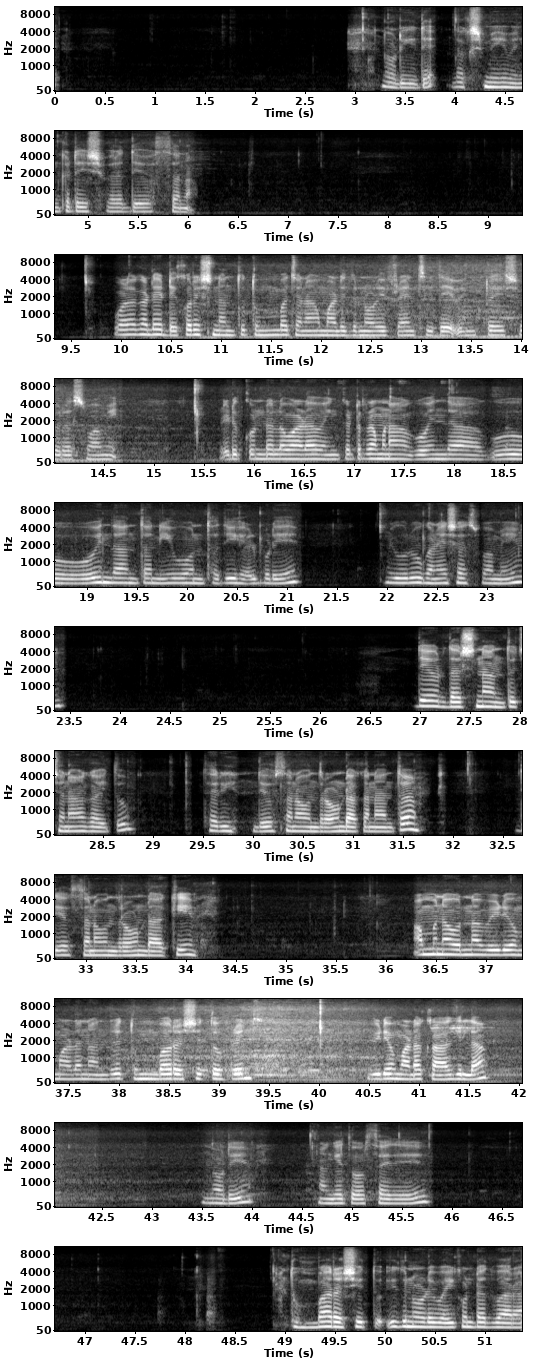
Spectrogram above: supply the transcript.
ನೋಡಿ ಇದೆ, ಲಕ್ಷ್ಮೀ ವೆಂಕಟೇಶ್ವರ ದೇವಸ್ಥಾನ. ಒಳಗಡೆ ಡೆಕೋರೇಷನ್ ಅಂತೂ ತುಂಬ ಚೆನ್ನಾಗಿ ಮಾಡಿದ್ರು ನೋಡಿ ಫ್ರೆಂಡ್ಸ್, ಇದೆ ವೆಂಕಟೇಶ್ವರ ಸ್ವಾಮಿ. ಹಿಡ್ಕೊಂಡಲವಾಡ ವೆಂಕಟರಮಣ, ಗೋವಿಂದ ಗೋವಿಂದ ಅಂತ ನೀವು ಒಂದ್ಸತಿ ಹೇಳ್ಬಿಡಿ. ಇವರು ಗಣೇಶ ಸ್ವಾಮಿ. ದೇವ್ರ ದರ್ಶನ ಅಂತೂ ಚೆನ್ನಾಗಾಯಿತು. ಸರಿ, ದೇವಸ್ಥಾನ ಒಂದು ರೌಂಡ್ ಹಾಕೋಣ ಅಂತ. ದೇವಸ್ಥಾನ ಒಂದು ರೌಂಡ್ ಹಾಕಿ ಅಮ್ಮನವ್ರನ್ನ ವೀಡಿಯೋ ಮಾಡೋಣ ಅಂದರೆ ತುಂಬ ರಶ್ ಇತ್ತು ಫ್ರೆಂಡ್ಸ್ ವೀಡಿಯೋ ಮಾಡೋಕ್ಕಾಗಿಲ್ಲ ನೋಡಿ. ಹಾಗೆ ತೋರಿಸ್ತಾ ಇದ್ದೀವಿ. ತುಂಬ ರಶ್ ಇತ್ತು. ಇದು ನೋಡಿ ವೈಕುಂಠ ದ್ವಾರ.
